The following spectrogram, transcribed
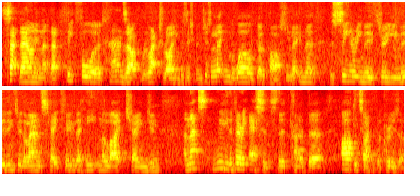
sat down in that, that feet forward, hands up, relaxed riding position, and just letting the world go past you, letting the, the scenery move through you, moving through the landscape, feeling the heat and the light change. And, and that's really the very essence, the kind of the archetype of a cruiser.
